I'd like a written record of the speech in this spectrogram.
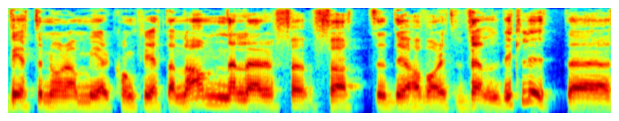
Vet du några mer konkreta namn? Eller för, för att det har varit väldigt lite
